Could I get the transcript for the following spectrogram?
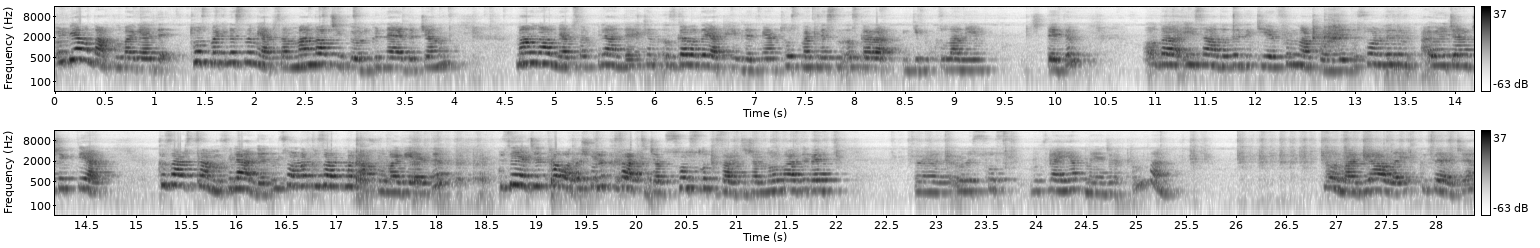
Öyle bir anda aklıma geldi. Tost makinesinde mi yapsam? Mangal çekiyordu günlerdir canım. Mangal mı yapsak falan derken ızgarada yapayım dedim. Yani tost makinesini ızgara gibi kullanayım dedim. O da İsa da dedi ki fırına koy dedi. Sonra dedim öyle canım çekti ya. Kızartsam mı falan dedim. Sonra kızartmak aklıma geldi. Güzelce tavada şöyle kızartacağım. Soslu kızartacağım. Normalde ben e, öyle soslu falan yapmayacaktım da. Normal yağlayıp güzelce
